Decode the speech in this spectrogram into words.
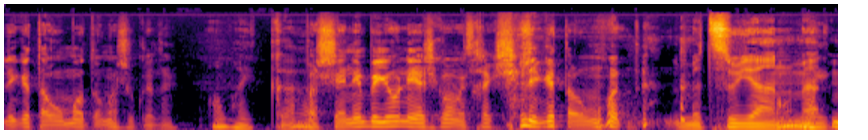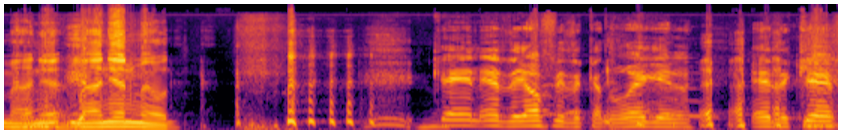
ליגת האומות או משהו כזה. Oh my God. בשני ביוני יש כבר משחק של ליגת האומות. מצוין. מעניין- מעניין מאוד. כן, איזה יופי, זה כדורגל, איזה כיף,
